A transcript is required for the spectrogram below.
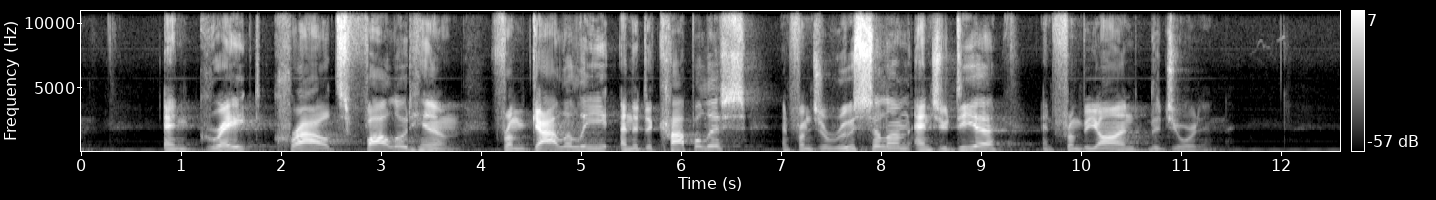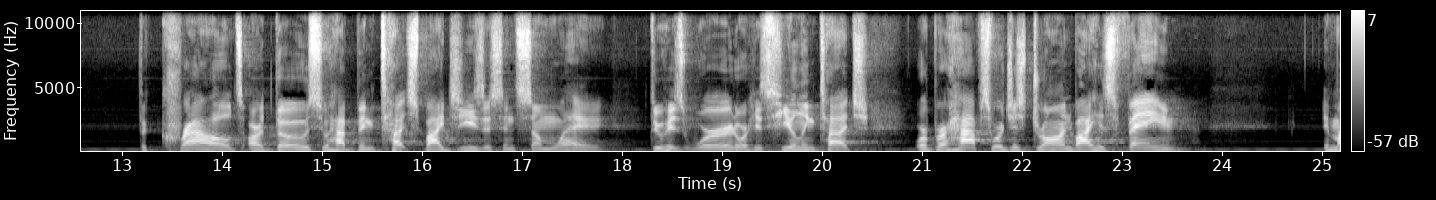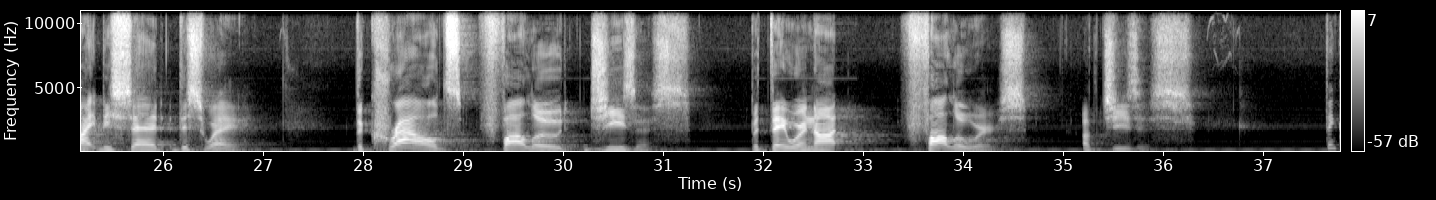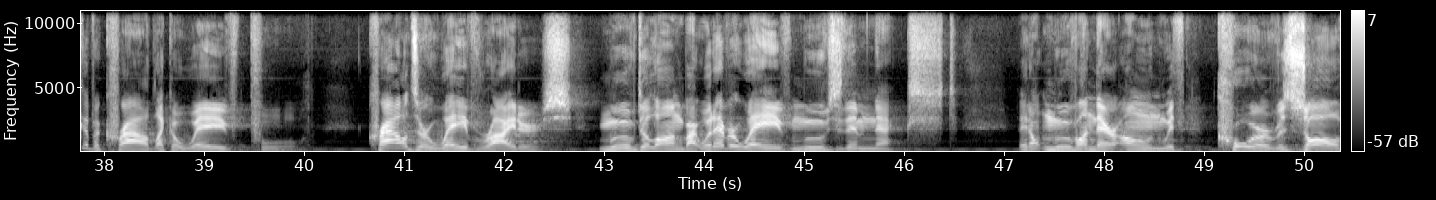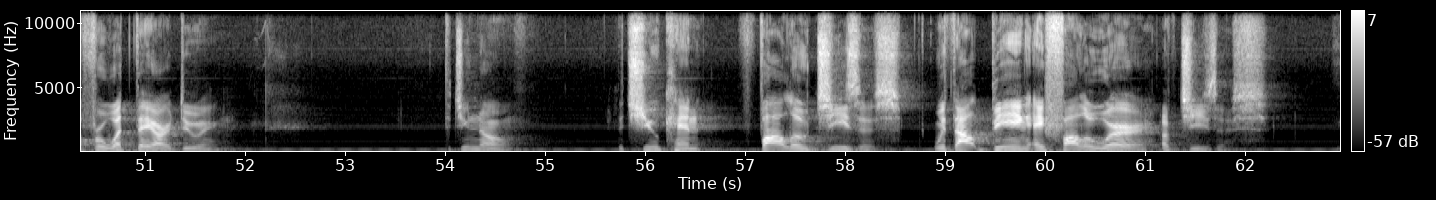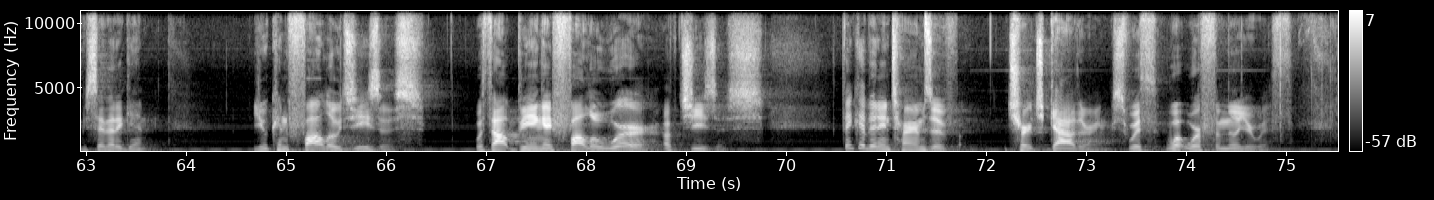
and great crowds followed him from Galilee and the Decapolis, and from Jerusalem and Judea, and from beyond the Jordan. The crowds are those who have been touched by Jesus in some way through his word or his healing touch, or perhaps were just drawn by his fame. It might be said this way the crowds followed Jesus, but they were not followers of Jesus. Think of a crowd like a wave pool. Crowds are wave riders, moved along by whatever wave moves them next. They don't move on their own with core resolve for what they are doing. Did you know that you can follow Jesus without being a follower of Jesus. Let me say that again. You can follow Jesus without being a follower of Jesus. Think of it in terms of church gatherings with what we're familiar with.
